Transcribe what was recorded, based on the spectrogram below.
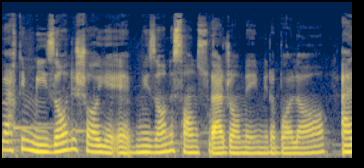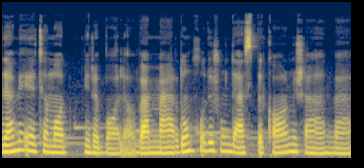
وقتی میزان شایعه میزان سانسور در جامعه میره بالا عدم اعتماد میره بالا و مردم خودشون دست به کار میشن و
